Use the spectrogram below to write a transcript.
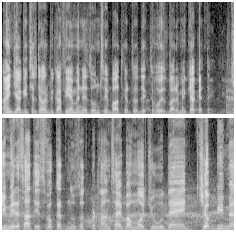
आए जाके चलते और भी काफ़ी है मैंने तो उनसे बात करते हुए देखते वो इस बारे में क्या कहते हैं। जी मेरे साथ इस वक्त नुसरत पठान साहिबा मौजूद हैं। जब भी मैं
